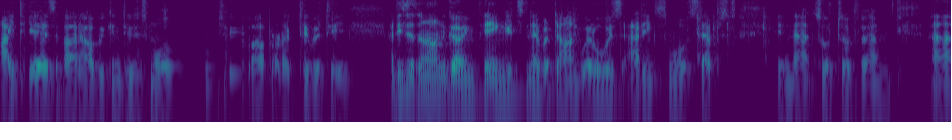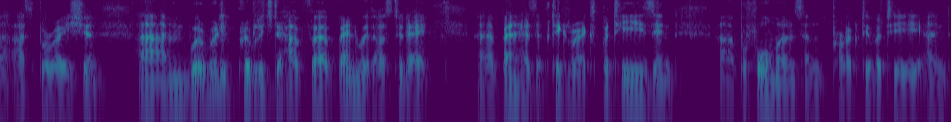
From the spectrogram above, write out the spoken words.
ideas about how we can do small to our productivity. And this is an ongoing thing. It's never done. We're always adding small steps in that sort of um, uh, aspiration. Uh, and we're really privileged to have uh, Ben with us today. Uh, ben has a particular expertise in uh, performance and productivity and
